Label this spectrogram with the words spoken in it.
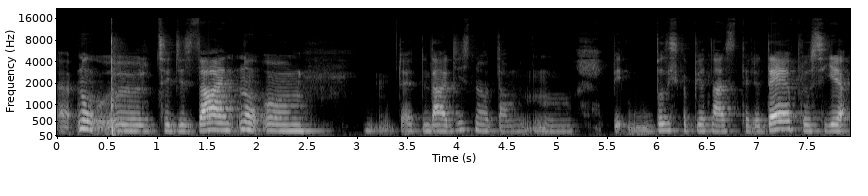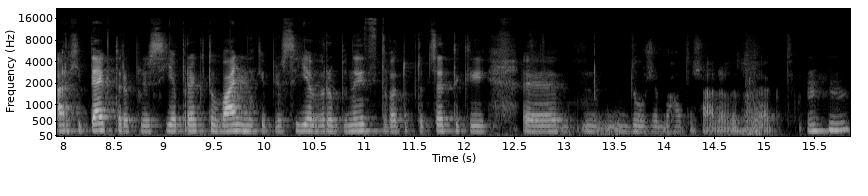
е, ну, е, це дизайн. ну, е, да, Дійсно, там близько 15 людей, плюс є архітектори, плюс є проєктувальники, плюс є виробництво. Тобто це такий е, дуже багатошаровий проєкт. Угу.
